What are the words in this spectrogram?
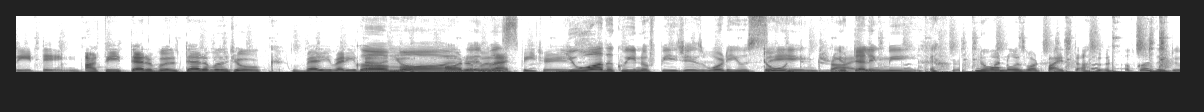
rating. Aarti, terrible, terrible joke. Very, very bad. Come You're on. horrible was- at PJs. You are the queen of PJs. What are you saying? Don't try. You're telling me? No one knows what five stars is. of course they do.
